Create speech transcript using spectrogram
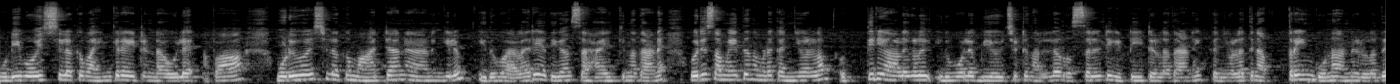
മുടി വോയിസിലൊക്കെ ഭയങ്കരമായിട്ട് ഉണ്ടാവൂലേ അപ്പൊ ആ മുടി വോയിസിലൊക്കെ മാറ്റാനാണെങ്കിലും ഇത് വളരെയധികം സഹായിക്കുന്നതാണ്. ഒരു സമയത്ത് നമ്മുടെ കഞ്ഞിവെള്ളം ഒത്തിരി ആളുകൾ ഇതുപോലെ ഉപയോഗിച്ചിട്ട് നല്ല റിസൾട്ട് കിട്ടിയിട്ടുള്ളതാണ്. കഞ്ഞിവെള്ളത്തിന് അത്രയും ഗുണമാണ് ഉള്ളത്.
